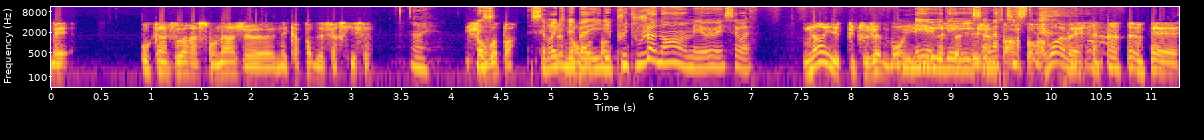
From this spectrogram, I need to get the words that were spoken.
mais aucun joueur à son âge euh, n'est capable de faire ce qu'il fait. Ouais. Je n'en vois pas. C'est vrai qu'il est, pas, il est plus tout jeune, hein, mais oui, oui c'est vrai. Non, il est plus tout jeune. Bon, il, est, assez jeune par rapport à moi, mais,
